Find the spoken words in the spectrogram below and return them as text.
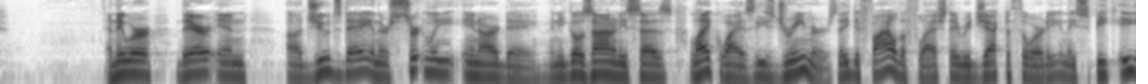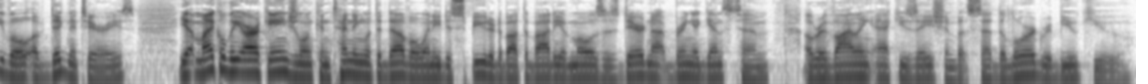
And they were there in uh, Jude's day, and they're certainly in our day. And he goes on and he says, Likewise, these dreamers, they defile the flesh, they reject authority, and they speak evil of dignitaries. Yet Michael the archangel, in contending with the devil when he disputed about the body of Moses, dared not bring against him a reviling accusation, but said, The Lord rebuke you.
